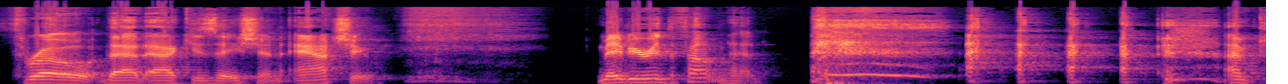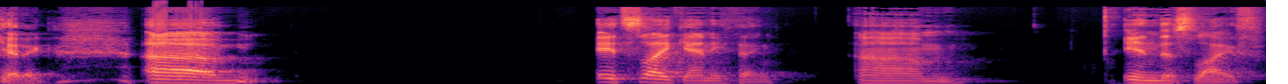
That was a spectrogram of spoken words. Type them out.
throw that accusation at you, maybe read the Fountainhead. I'm kidding. Um, it's like anything um, in this life.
